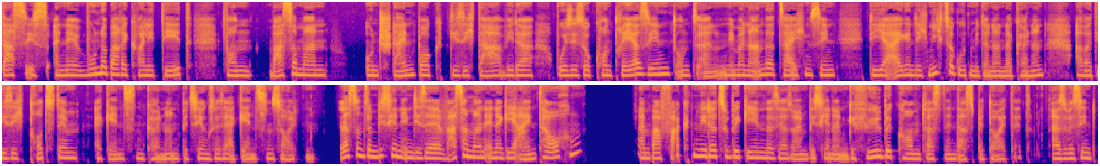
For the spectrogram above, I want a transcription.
Das ist eine wunderbare Qualität von Wassermann und Steinbock, die sich da wieder, wo sie so konträr sind und äh, nebeneinander Zeichen sind, die ja eigentlich nicht so gut miteinander können, aber die sich trotzdem ergänzen können bzw. ergänzen sollten. Lasst uns ein bisschen in diese Wassermann-Energie eintauchen. Ein paar Fakten wieder zu Beginn, dass ihr so ein bisschen ein Gefühl bekommt, was denn das bedeutet. Also wir sind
